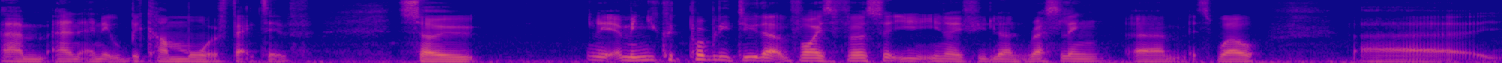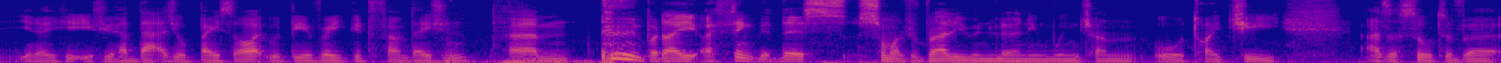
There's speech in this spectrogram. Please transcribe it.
um, and and it will become more effective. So I mean you could probably do that vice versa. You, you know if you learn wrestling um, as well uh, you know, if you had that as your base art, it would be a very good foundation. Um, but I, I think that there's so much value in learning Wing Chun or Tai Chi as a sort of a,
